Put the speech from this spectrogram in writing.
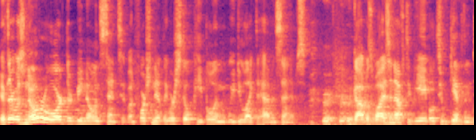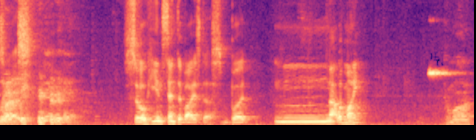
If there was no reward, there'd be no incentive. Unfortunately, we're still people and we do like to have incentives. God was wise enough to be able to give them to us. Amen. So he incentivized us, but mm, not with money, Come on.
